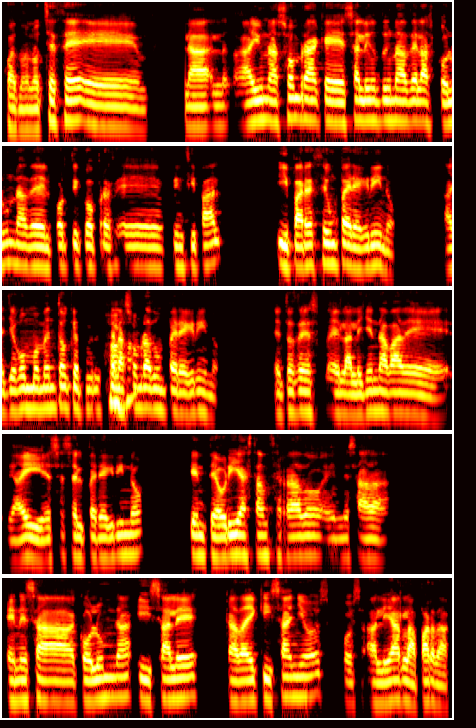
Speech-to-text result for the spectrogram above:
cuando anochece eh, hay una sombra que sale de una de las columnas del pórtico eh, principal y parece un peregrino. Ah, llega un momento en que parece la sombra de un peregrino. Entonces eh, la leyenda va de, ahí. Ese es el peregrino que en teoría está encerrado en esa, en esa columna y sale cada X años pues a liar la parda.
